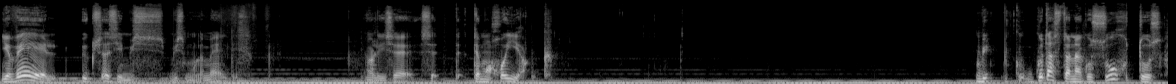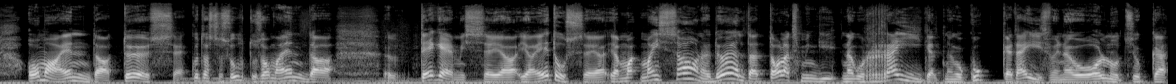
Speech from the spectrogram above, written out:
ja veel üks asi, mis, mis mulle meeldis oli see, see tema hoiak. kuidas ta nagu suhtus omaenda töösse, kuidas ta suhtus omaenda äh, tegemisse ja, ja edusse ja, ja ma, ma ei saa nüüd öelda, et ta oleks mingi nagu räigelt nagu kukke täis või nagu olnud sihuke.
